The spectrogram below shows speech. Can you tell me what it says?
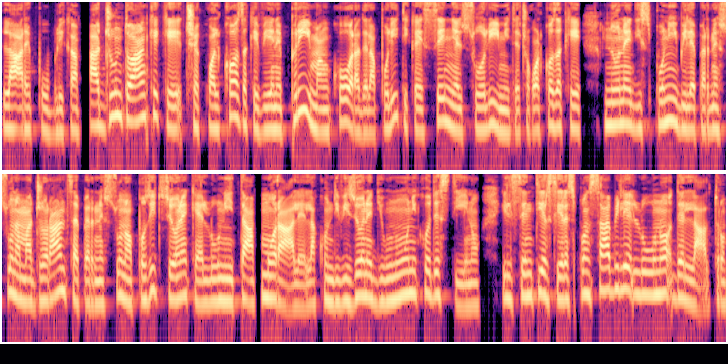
la Repubblica. Ha aggiunto anche che c'è qualcosa che viene prima ancora della politica e segna il suo limite, cioè qualcosa che non è disponibile per nessuna maggioranza e per nessuna opposizione che è l'unità morale, la condivisione di un unico destino, il sentirsi responsabili l'uno dell'altro,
